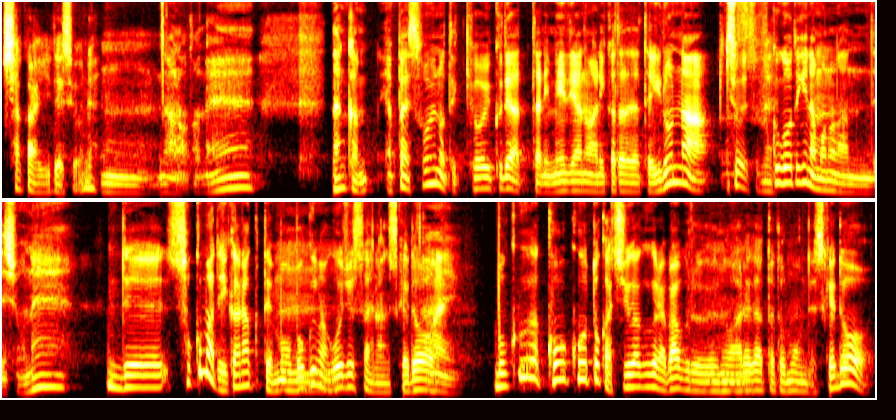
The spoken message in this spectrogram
社会ですよね。なるほどね。なんかやっぱりそういうのって教育であったりメディアのあり方であったりいろんな複合的なものなんでしょうね。でそこまでいかなくても僕今50歳なんですけど、はい、僕が高校とか中学ぐらいバブルのあれだったと思うんですけど、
